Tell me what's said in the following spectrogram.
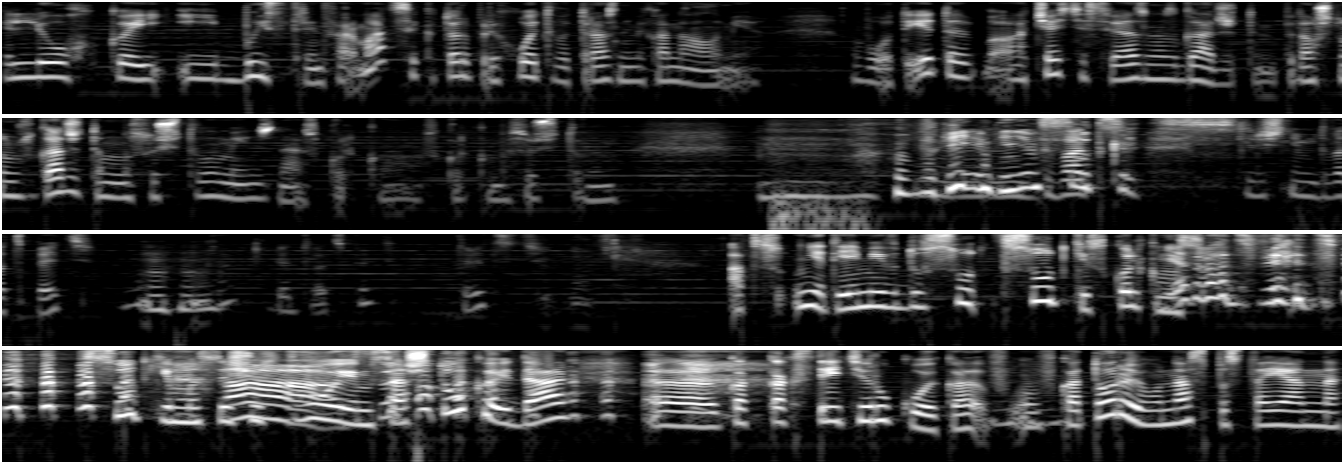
легкой и быстрой информации, которая приходит вот разными каналами. Вот, и это отчасти связано с гаджетами, потому что ну, с гаджетом мы существуем, я не знаю, сколько, сколько мы существуем времени в сутках. с лишним 25, угу. лет 25, 30. А в, нет, я имею в виду в, сут- в сутки, сколько мы... Я с- 25. В сутки мы существуем А, со штукой, да, э, как, как с третьей рукой, ко- в, в которой у нас постоянно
